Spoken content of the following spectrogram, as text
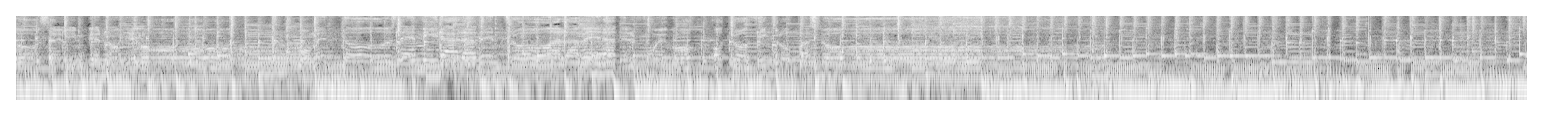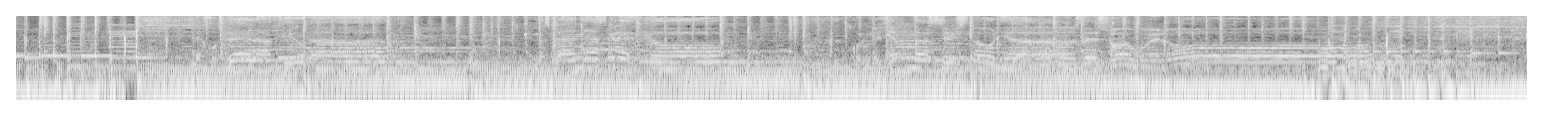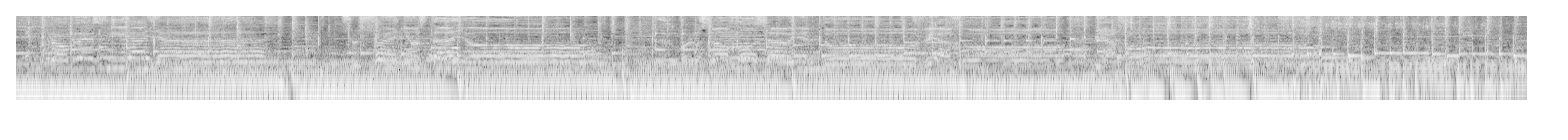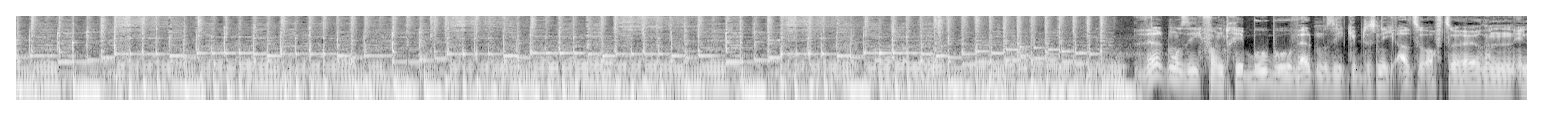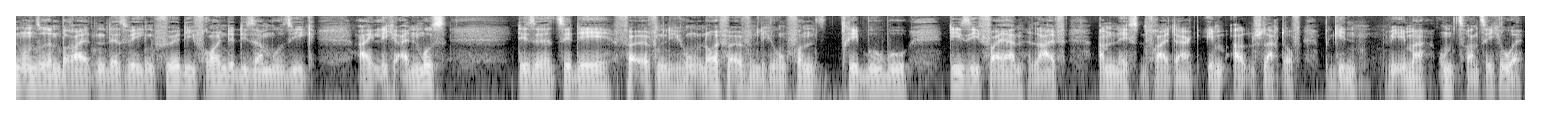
no se Weltmusik von Tribubu. Weltmusik gibt es nicht allzu oft zu hören in unseren Breiten, deswegen für die Freunde dieser Musik eigentlich ein Muss. Diese CD-Veröffentlichung, Neuveröffentlichung von Tribubu, die sie feiern live am nächsten Freitag im Alten Schlachthof, beginnt wie immer um 20 Uhr.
